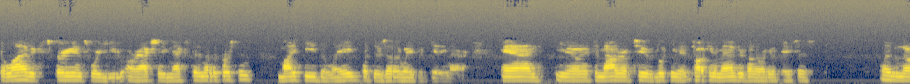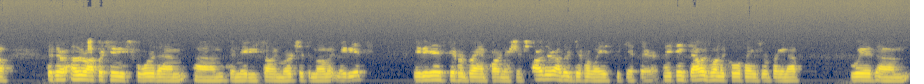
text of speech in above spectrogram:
The live experience where you are actually next to another person might be delayed, but there's other ways of getting there. And, you know, it's a matter of too, looking at talking to managers on a regular basis, letting them know that there are other opportunities for them um, than maybe selling merch at the moment. Maybe it's maybe it is different brand partnerships. Are there other different ways to get there? And I think that was one of the cool things we're bringing up with um,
